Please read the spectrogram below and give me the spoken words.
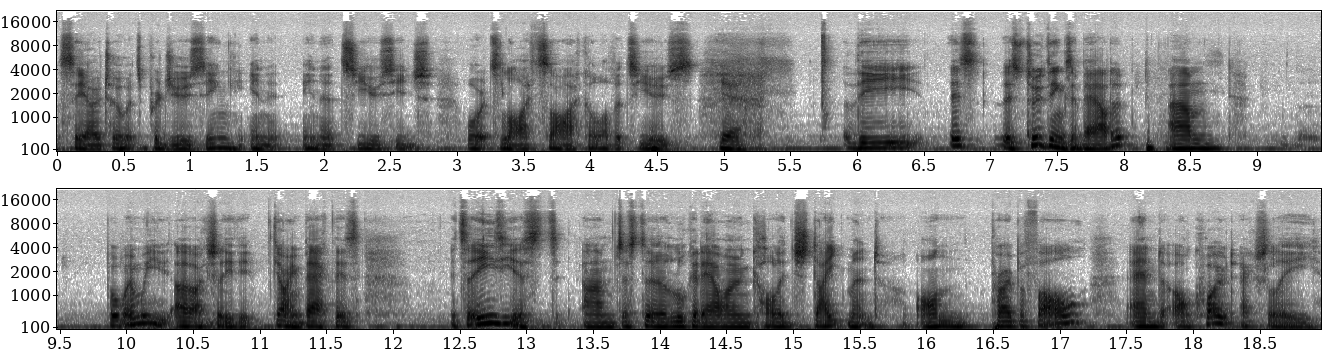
CO2 it's producing in, in its usage or its life cycle of its use. Yeah, The there's there's two things about it. Um, but when we oh, actually going back, there's it's easiest um, just to look at our own college statement on propofol, and I'll quote actually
